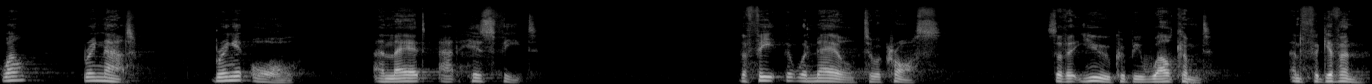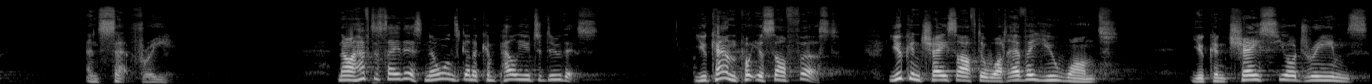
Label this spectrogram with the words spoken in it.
Well, bring that. Bring it all and lay it at His feet the feet that were nailed to a cross, so that you could be welcomed and forgiven and set free. Now, I have to say this no one's going to compel you to do this. You can put yourself first. You can chase after whatever you want. You can chase your dreams.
